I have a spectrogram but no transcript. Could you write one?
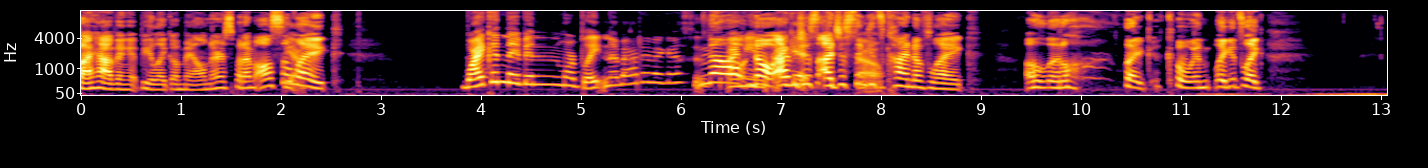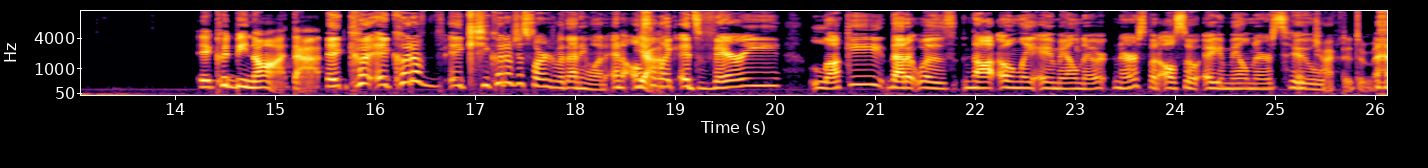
by having it be like a male nurse, but I'm also Yeah. like, Why couldn't they have been more blatant about it, I guess? Is- no, I mean, no, I I'm get- just, I just think Oh. it's kind of like a little like coin, like it's like it could be not that. It could it could have it, he could have just flirted with anyone, and also Yeah. like it's very lucky that it was not only a male nur- nurse but also a male nurse who attracted to men.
